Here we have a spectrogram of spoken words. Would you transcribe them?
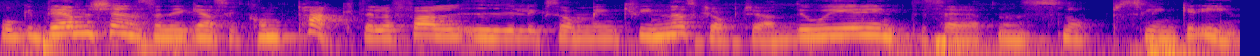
Och den känslan är ganska kompakt, i alla fall i liksom en kvinnas kropp tror jag. Då är det inte så här att någon snopp slinker in.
